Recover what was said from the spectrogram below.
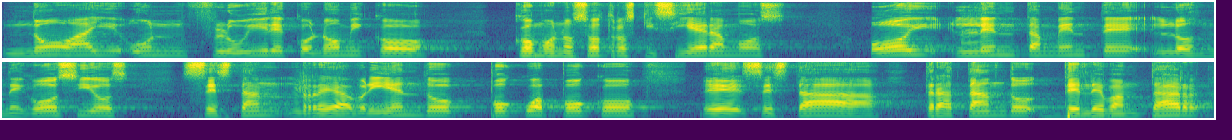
no hay un fluir económico como nosotros quisiéramos. Hoy lentamente los negocios se están reabriendo, poco a poco eh, se está tratando de levantar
